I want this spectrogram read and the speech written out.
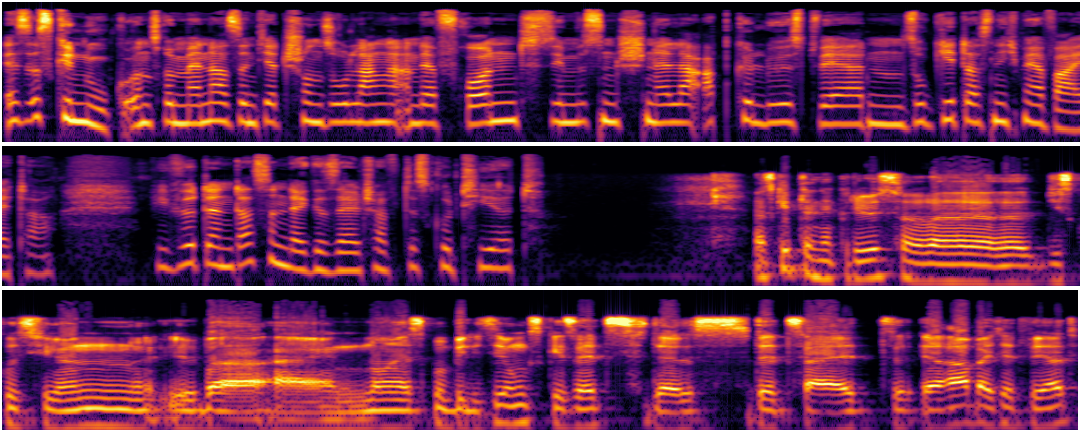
es ist genug. Unsere Männer sind jetzt schon so lange an der Front, sie müssen schneller abgelöst werden, so geht das nicht mehr weiter. Wie wird denn das in der Gesellschaft diskutiert? Es gibt eine größere Diskussion über ein neues Mobilisierungsgesetz, das derzeit erarbeitet wird.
